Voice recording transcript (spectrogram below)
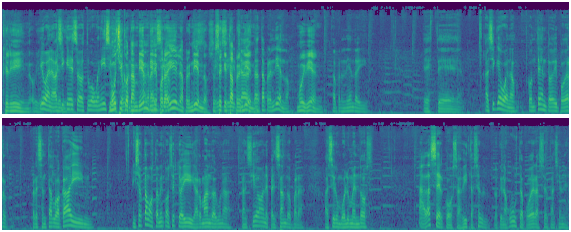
Qué lindo. Y bueno, así que eso estuvo buenísimo. Músico bueno, también viene por ahí aprendiendo. Yo Sí, sé que sí, está aprendiendo. Está, está aprendiendo, Muy bien. está aprendiendo y este así que bueno, contento de poder presentarlo acá y, y ya estamos también con Sergio ahí armando algunas canciones, pensando para hacer un volumen 2. Nada, hacer cosas, ¿viste? Hacer lo que nos gusta, poder hacer canciones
